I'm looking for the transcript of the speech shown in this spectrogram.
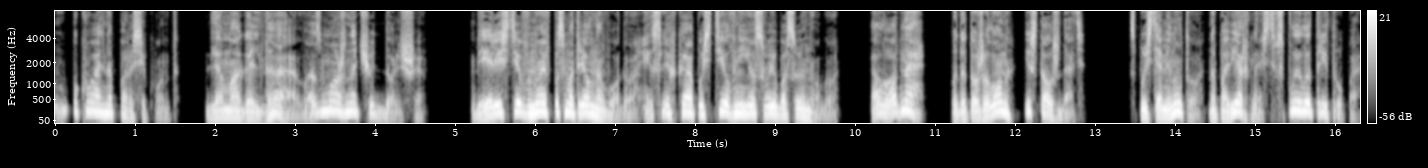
Буквально пара секунд. Для мага льда, возможно, чуть дольше. Берестев вновь посмотрел на воду и слегка опустил в нее свою босую ногу. «Холодно!» — подытожил он и стал ждать. Спустя минуту на поверхность всплыло три трупа.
